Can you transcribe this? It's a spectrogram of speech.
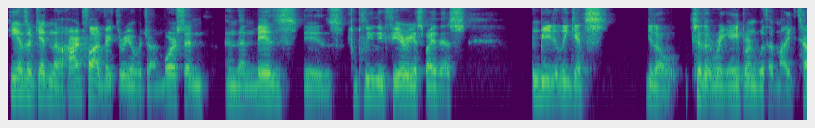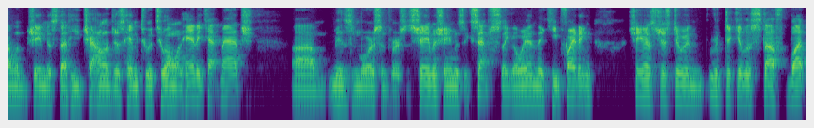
he ends up getting a hard fought victory over John Morrison. And then Miz is completely furious by this, immediately gets, you know, to the ring apron with a mic telling Sheamus that he challenges him to a two on one handicap match. Um, Miz and Morrison versus Sheamus. Sheamus accepts. They go in, they keep fighting. Sheamus just doing ridiculous stuff, but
